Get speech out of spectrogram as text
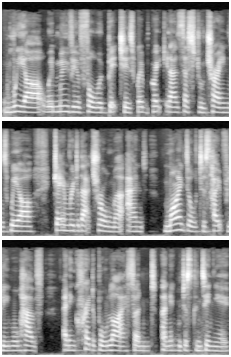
we are, we're moving forward, bitches. We're breaking ancestral trains. We are getting rid of that trauma. And my daughters hopefully will have an incredible life and and it will just continue.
